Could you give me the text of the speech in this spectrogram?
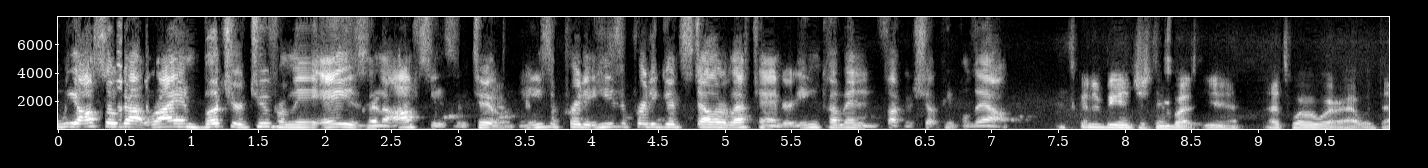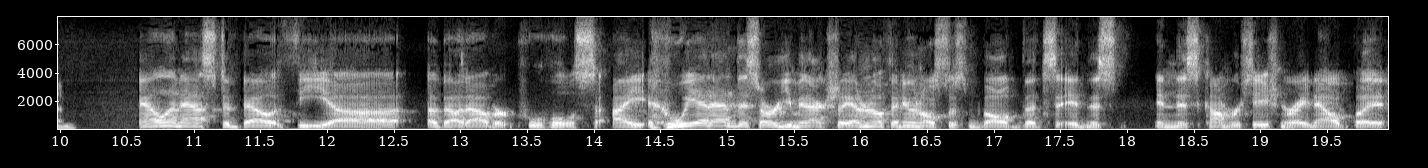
we also got Ryan Buchter too from the A's in the offseason too. He's a pretty he's a pretty good stellar left-hander. He can come in and fucking shut people down. It's going to be interesting, but yeah, that's where we're at with them. Alan asked about the uh, about Albert Pujols. I we had had this argument actually. I don't know if anyone else was involved that's in this in this conversation right now, but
